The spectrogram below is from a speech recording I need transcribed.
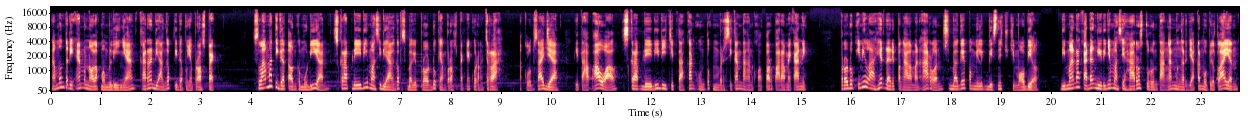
namun 3M menolak membelinya karena dianggap tidak punya prospek. Selama tiga tahun kemudian, Scrap Daddy masih dianggap sebagai produk yang prospeknya kurang cerah. Maklum saja, di tahap awal, Scrap Daddy diciptakan untuk membersihkan tangan kotor para mekanik. Produk ini lahir dari pengalaman Aaron sebagai pemilik bisnis cuci mobil, di mana kadang dirinya masih harus turun tangan mengerjakan mobil klien,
